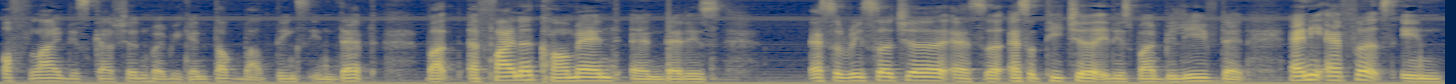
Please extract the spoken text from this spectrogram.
offline discussion where we can talk about things in depth. But a final comment, and that is, as a researcher, as a, as a teacher, it is my belief that any efforts in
